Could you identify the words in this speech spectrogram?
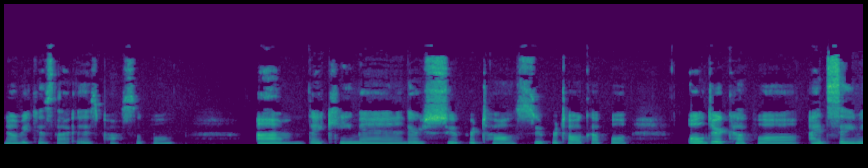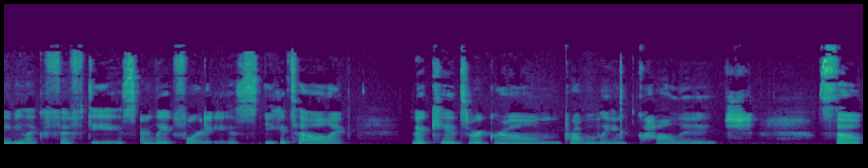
know, because that is possible. Um, they came in, they're super tall, super tall couple, older couple, I'd say maybe like 50s or late 40s. You could tell like the kids were grown, probably in college. So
